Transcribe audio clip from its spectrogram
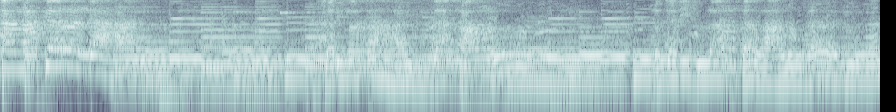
tanah kerendahan. Jadi matahari tak sanggup. Menjadi bulan terlalu redup.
